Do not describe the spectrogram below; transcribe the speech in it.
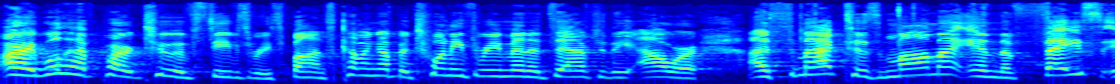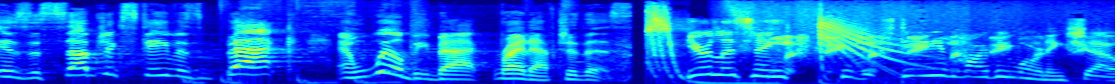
All right, we'll have part two of Steve's response coming up at 23 minutes after the hour. I smacked his mama in the face is the subject. Steve is back, and we'll be back right after this. You're listening to the Steve Harvey Morning Show.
